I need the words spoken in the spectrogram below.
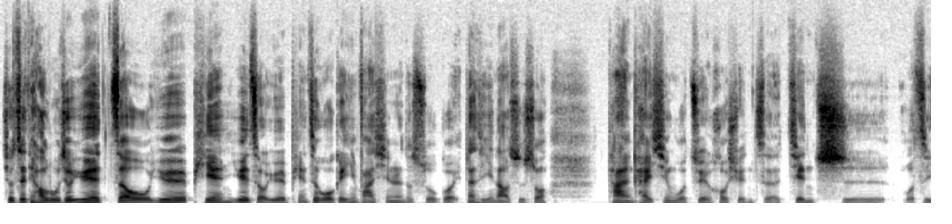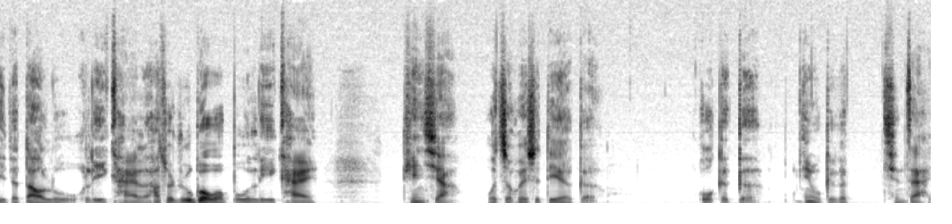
就这条路就越走越偏，越走越偏。这个我跟印发行人都说过，但是尹老师说他很开心，我最后选择坚持我自己的道路，我离开了。他说如果我不离开天下，我只会是第二个我哥哥，因为我哥哥现在还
